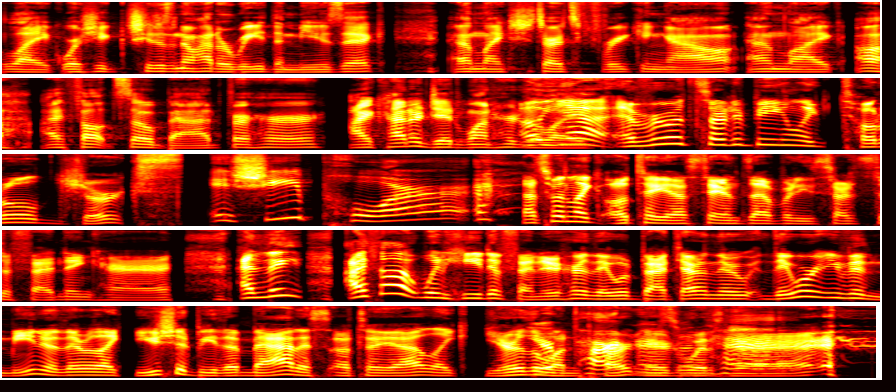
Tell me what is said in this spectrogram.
like where she she doesn't know how to read the music and like she starts freaking out and like oh I felt so bad for her. I kind of did want her to oh, like yeah. Everyone started being like total jerks. Is she poor? That's when like Otoya stands up and he starts defending her. And they, I thought when he defended her, they would back down. And they, they were even meaner. They were like, "You should be the maddest, Otoya. Like you're the You're one partnered with with her." her."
